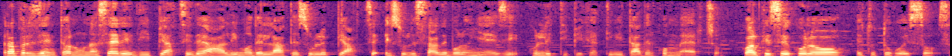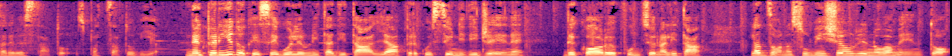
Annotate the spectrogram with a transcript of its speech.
rappresentano una serie di piazze ideali modellate sulle piazze e sulle strade bolognesi con le tipiche attività del commercio. Qualche secolo e tutto questo sarebbe stato spazzato via. Nel periodo che segue le unità d'Italia, per questioni di igiene, decoro e funzionalità, la zona subisce un rinnovamento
